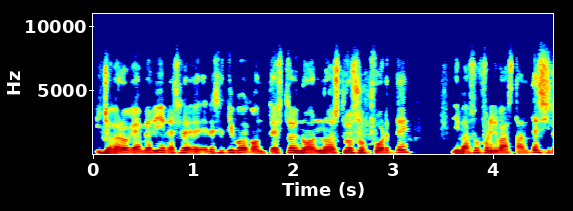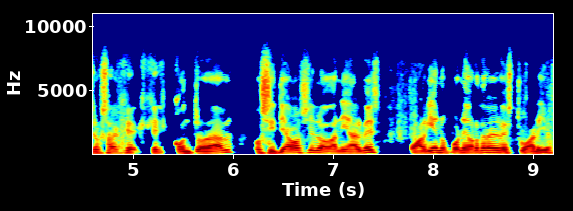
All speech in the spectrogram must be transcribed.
Y yo creo que Emery en ese, en ese tipo de contexto no, no es su fuerte y va a sufrir bastante si no sabe qué, controlar, o si Thiago Silva o Dani Alves, o alguien no pone orden en el vestuario.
